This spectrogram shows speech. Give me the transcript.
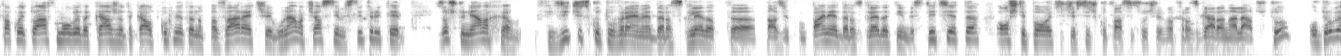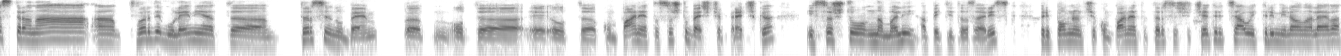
Това, което аз мога да кажа така от кухнята на пазара е, че голяма част от инвеститорите защо нямаха физическото време да разгледат тази компания, да разгледат инвестицията. Още повече, че всичко това се случва в разгара на лятото. От друга страна, твърде големият търсен обем от, е, от компанията също беше пречка и също намали апетита за риск. Припомням, че компанията търсеше 4,3 милиона лева,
